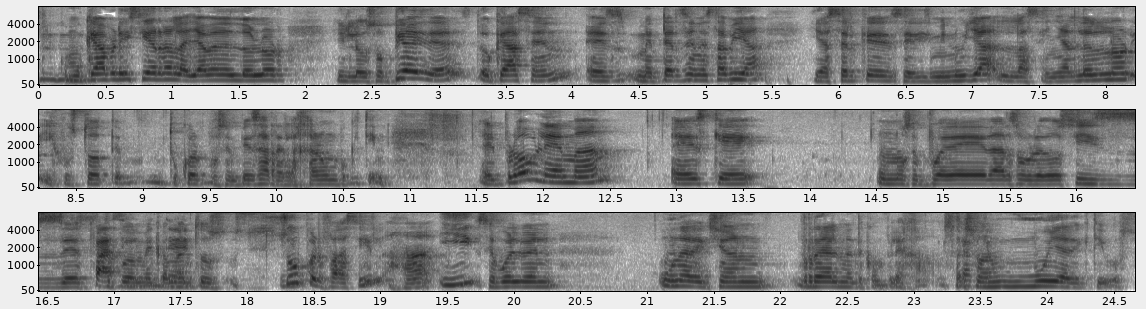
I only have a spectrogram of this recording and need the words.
Como que abre y cierra la llave del dolor. Y los opioides lo que hacen es meterse en esta vía y hacer que se disminuya la señal del dolor y justo te- tu cuerpo se empieza a relajar un poquitín. El problema es que uno se puede dar sobredosis de este tipo de medicamentos súper fácil ajá, y se vuelven una adicción realmente compleja. O sea, Exacto. son muy adictivos.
